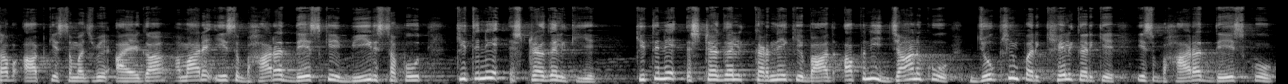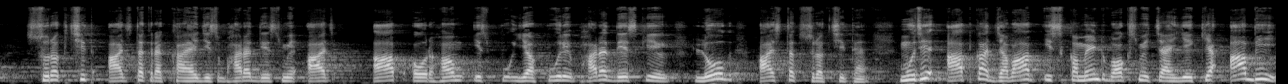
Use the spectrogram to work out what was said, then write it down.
तब आपके समझ में आएगा, हमारे इस भारत देश के वीर सपूत कितने स्ट्रगल किए, कितने स्ट्रगल करने के बाद अपनी जान को जोखिम पर खेल करके इस भारत देश को सुरक्षित आज तक रखा है, जिस भारत देश में आज आप और हम इस या पूरे भारत देश के लोग आज तक सुरक्षित हैं। मुझे आपका जवाब इस कमेंट बॉक्स में चाहिए। क्या आप भी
